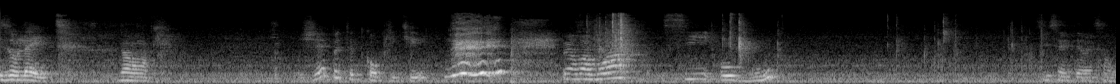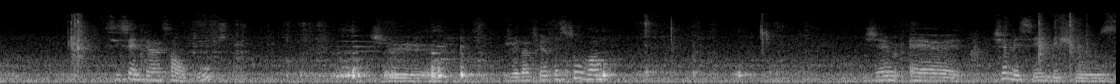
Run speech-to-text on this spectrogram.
isolate. Donc, j'ai peut-être compliqué, mais on va voir si au bout, si c'est intéressant au bout. Si c'est intéressant au bout, je, la ferai souvent. J'aime euh, j'aime essayer des choses.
